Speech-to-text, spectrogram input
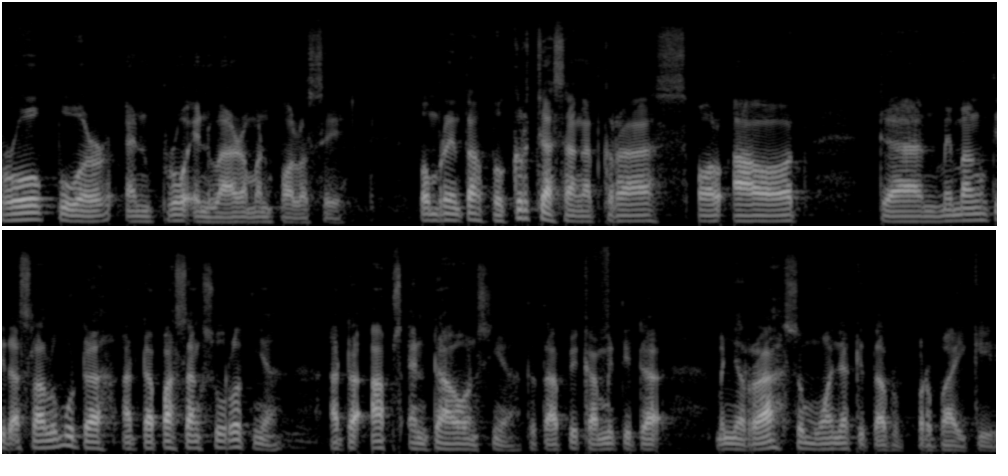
pro poor, and pro environment policy. Pemerintah bekerja sangat keras, all out, dan memang tidak selalu mudah, ada pasang surutnya ada ups and downs-nya, tetapi kami tidak menyerah, semuanya kita perbaiki.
